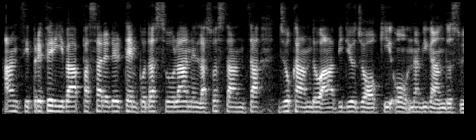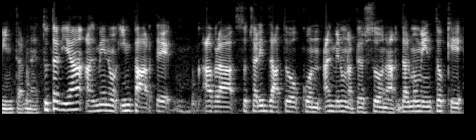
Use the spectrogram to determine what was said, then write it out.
anzi preferiva passare del tempo da sola nella sua stanza giocando a videogiochi o navigando su internet tuttavia almeno in parte avrà socializzato con almeno una persona dal momento che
